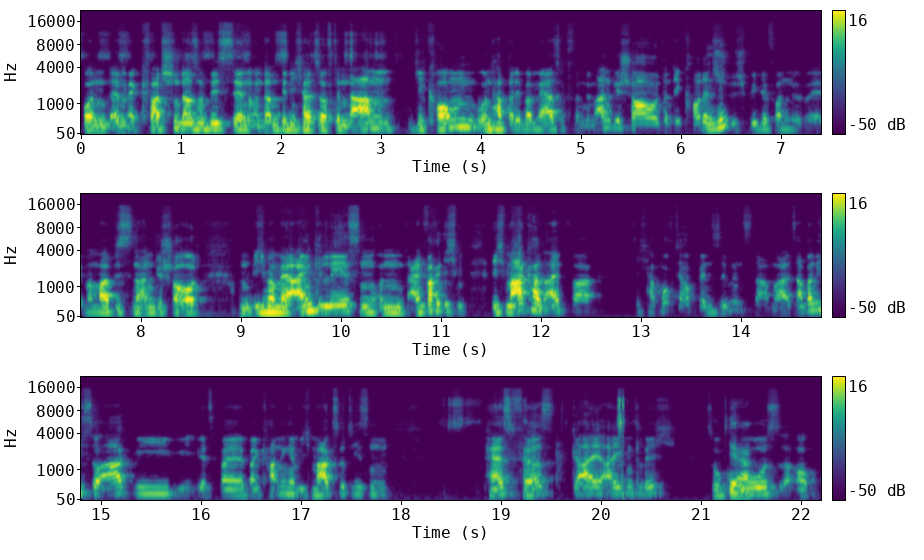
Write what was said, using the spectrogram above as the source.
und ähm, quatschen da so ein bisschen. Und dann bin ich halt so auf den Namen gekommen und habe dann immer mehr so von dem angeschaut, dann die College-Spiele von immer mal ein bisschen angeschaut und mich immer mehr eingelesen. Und einfach, ich, ich mag halt einfach. Ich hab, mochte auch Ben Simmons damals, aber nicht so arg wie, wie jetzt bei, bei Cunningham. Ich mag so diesen, Pass-First-Guy eigentlich. So Ja. groß, au-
